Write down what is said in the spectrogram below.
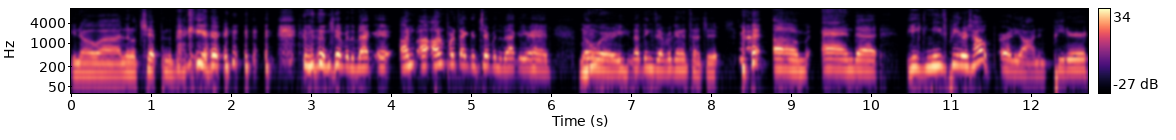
You know, a little chip in the back of your, little chip in the back, uh, un, uh, unprotected chip in the back of your head. Don't Mhm. worry, nothing's ever gonna touch it. um, and uh, he needs Peter's help early on, and Peter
